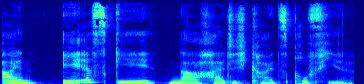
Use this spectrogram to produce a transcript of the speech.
ein ESG-Nachhaltigkeitsprofil.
